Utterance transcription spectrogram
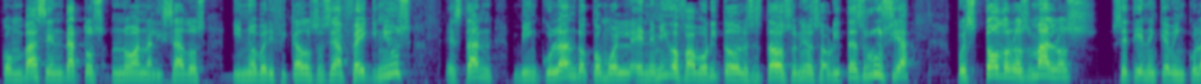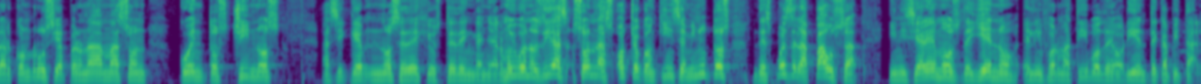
con base en datos no analizados y no verificados, o sea, fake news. Están vinculando como el enemigo favorito de los Estados Unidos ahorita es Rusia, pues todos los malos se tienen que vincular con Rusia, pero nada más son cuentos chinos. Así que no se deje usted engañar. Muy buenos días, son las 8 con 15 minutos. Después de la pausa, iniciaremos de lleno el informativo de Oriente Capital.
